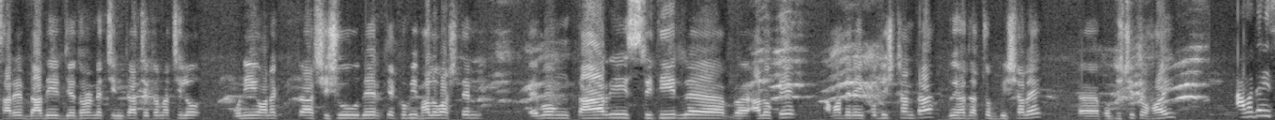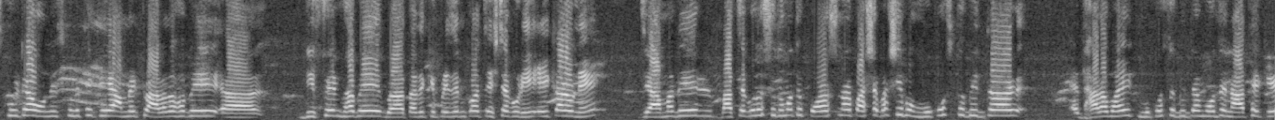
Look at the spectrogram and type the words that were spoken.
স্যারের দাদির যে ধরনের চিন্তা চেতনা ছিল উনি অনেকটা শিশুদেরকে খুবই ভালোবাসতেন এবং তারই স্মৃতির আলোকে আমাদের এই প্রতিষ্ঠানটা দু হাজার চব্বিশ সালে প্রতিষ্ঠিত হয়। আমাদের স্কুলটা অন্য স্কুল থেকে আমরা একটু আলাদাভাবে ডিফারেন্টভাবে তাদেরকে প্রেজেন্ট করার চেষ্টা করি। এই কারণে যে আমাদের বাচ্চাগুলো শুধুমাত্র পড়াশোনার পাশাপাশি এবং মুখস্থ বিদ্যার ধারাবাহিক মুখস্থ বিদ্যার মধ্যে না থেকে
